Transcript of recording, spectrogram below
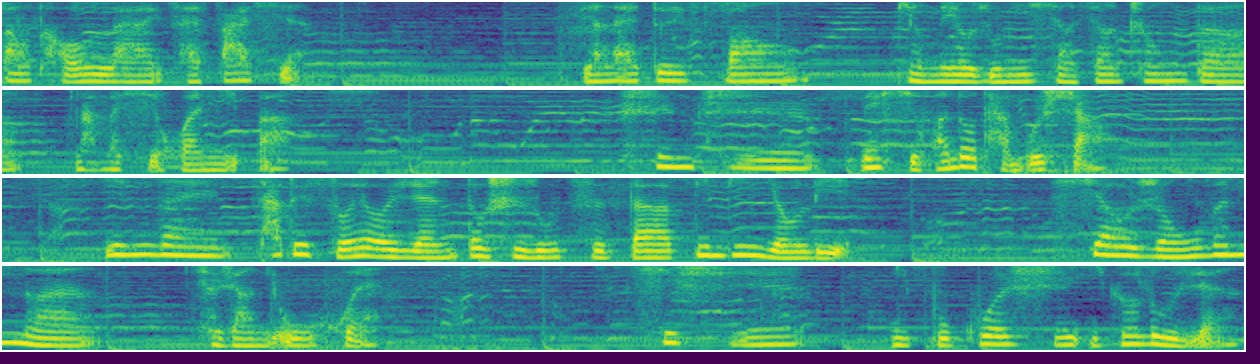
到头来才发现，原来对方并没有如你想象中的那么喜欢你吧，甚至连喜欢都谈不上，因为他对所有人都是如此的彬彬有礼，笑容温暖，却让你误会，其实你不过是一个路人。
